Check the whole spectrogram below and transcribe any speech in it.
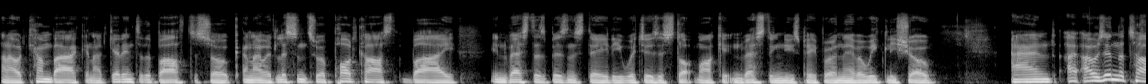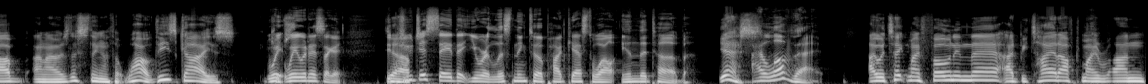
and I would come back and I'd get into the bath to soak and I would listen to a podcast by Investors Business Daily, which is a stock market investing newspaper, and they have a weekly show. And I, I was in the tub and I was listening. I thought, wow, these guys. Wait, wait, wait a second. Did yeah. you just say that you were listening to a podcast while in the tub? Yes. I love that. I would take my phone in there. I'd be tired after my run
